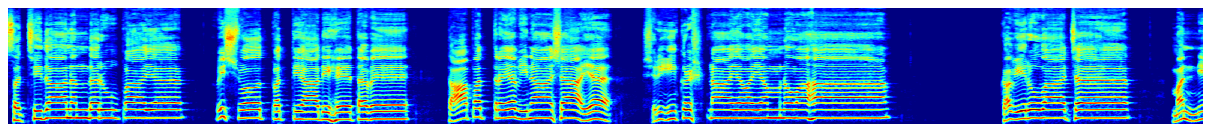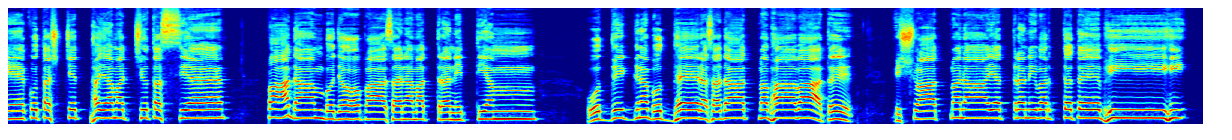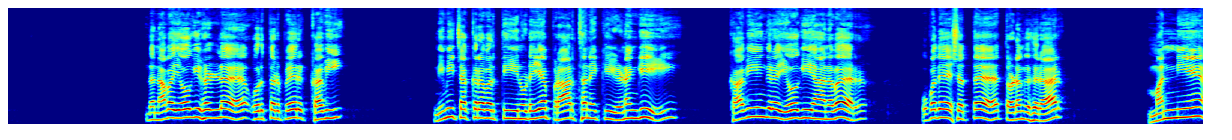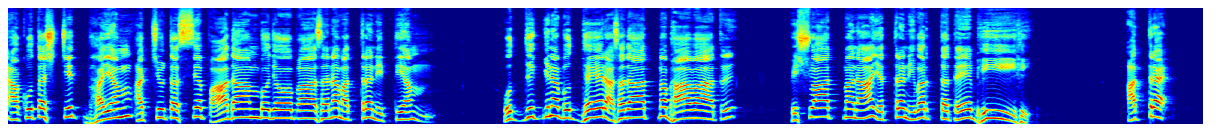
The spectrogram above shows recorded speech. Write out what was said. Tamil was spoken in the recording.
सच्चिदानन्दरूपाय विश्वोत्पत्त्यादिहेतवे तापत्रयविनाशाय श्रीकृष्णाय वयं नुमः। कविरुवाच मन्ये कुतश्चिद्भयमच्युतस्य पादाम्बुजोपासनमत्र नित्यम्। उद्विग्नबुद्धेरसदात्मभावात् விஸ்வாத்மனாயத்திர நிவர்த்தத்தை பீஹி. இந்த நவயோகிகளில் ஒருத்தர் பேர் கவி. நிமி சக்கரவர்த்தியினுடைய பிரார்த்தனைக்கு இணங்கி கவிங்கிற யோகியானவர் உபதேசத்தை தொடங்குகிறார். மன்யே அகுதஷ்சித் பயம் அச்சுதஸ்ய பாதாம்புஜோபாசனமற்ற நித்தியம் உத்விக்ன புத்தேர் அசதாத்ம பாவாத். விஸ்வாத்மனா எத்த நிவர்த்ததே பீஹி. அத்த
